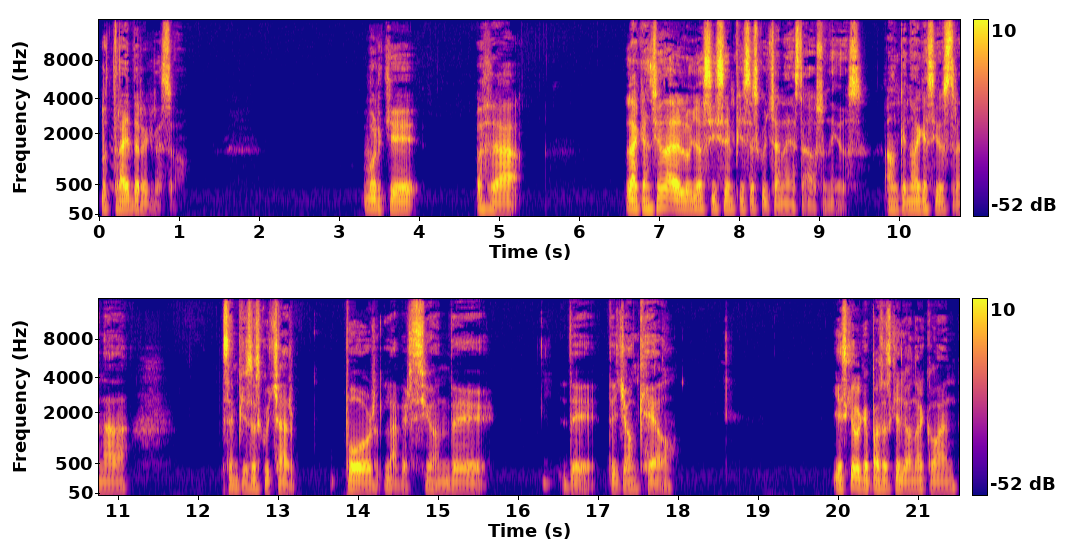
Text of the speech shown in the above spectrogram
lo trae de regreso. Porque, o sea, la canción Aleluya sí se empieza a escuchar en Estados Unidos. Aunque no haya sido estrenada, se empieza a escuchar por la versión de, de, de John Cale. Y es que lo que pasa es que Leonard Cohen,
